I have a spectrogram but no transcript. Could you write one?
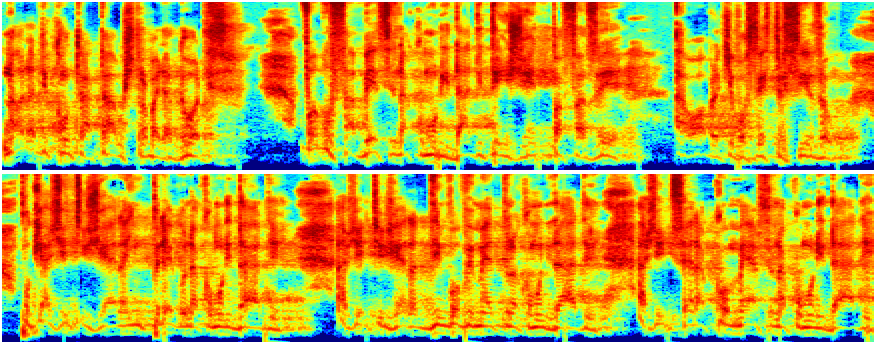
na hora de contratar os trabalhadores, vamos saber se na comunidade tem gente para fazer a obra que vocês precisam, porque a gente gera emprego na comunidade, a gente gera desenvolvimento na comunidade, a gente gera comércio na comunidade,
